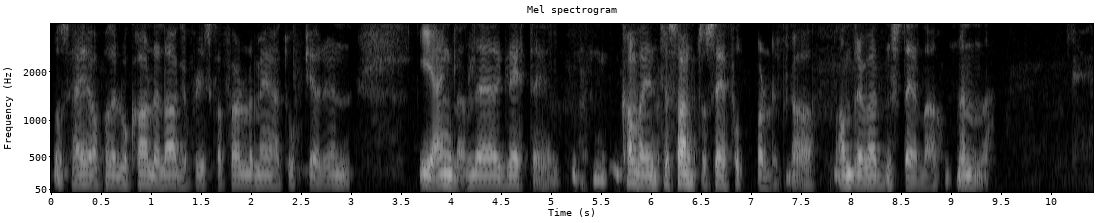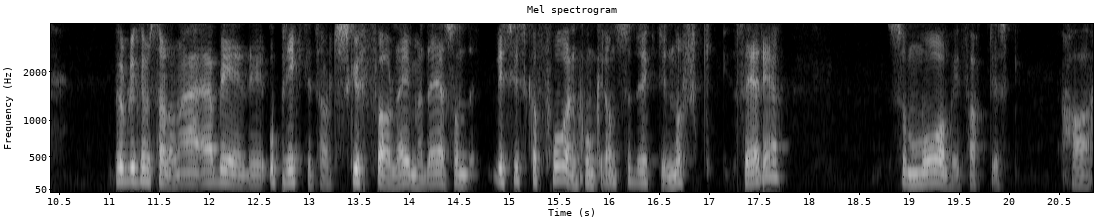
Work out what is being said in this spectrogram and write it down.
og heier på det lokale laget for de skal følge med et oppgjør i England. Det er greit. Det kan være interessant å se fotball fra andre verdensdeler, men publikumstallene jeg blir oppriktig talt skuffa og lei meg. Det er sånn, hvis vi skal få en konkurransedyktig norsk serie, så må vi faktisk ha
